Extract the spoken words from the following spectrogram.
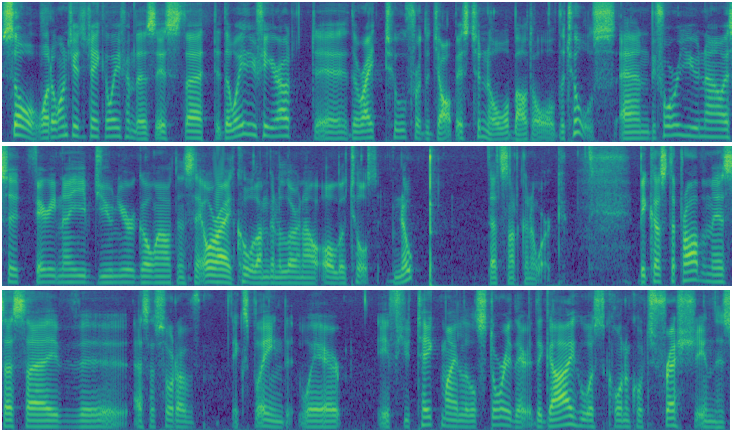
So, what I want you to take away from this is that the way you figure out uh, the right tool for the job is to know about all the tools. And before you now, as a very naive junior, go out and say, "All right, cool, I'm going to learn all the tools." Nope that's not going to work. Because the problem is, as I've uh, as I sort of explained, where if you take my little story there, the guy who was quote unquote fresh in his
